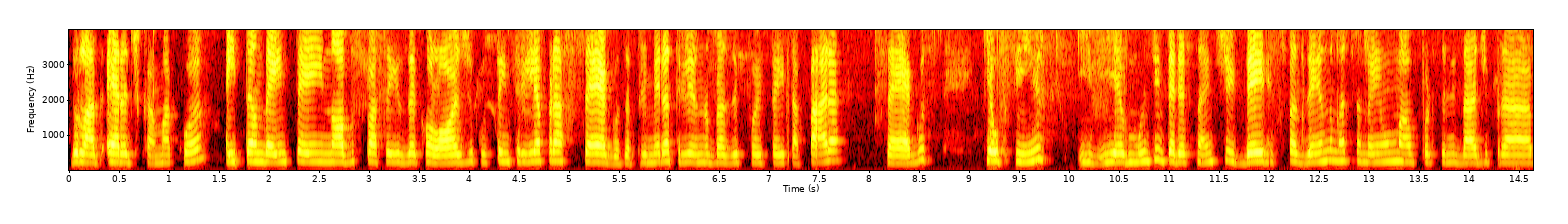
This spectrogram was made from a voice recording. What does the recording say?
do lado era de Camaquã, e também tem novos passeios ecológicos, tem trilha para cegos. A primeira trilha no Brasil foi feita para cegos, que eu fiz e, e, é muito interessante ver eles fazendo, mas também uma oportunidade para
